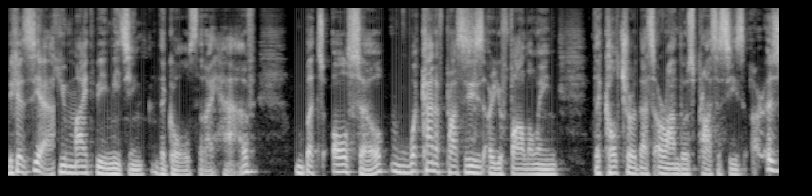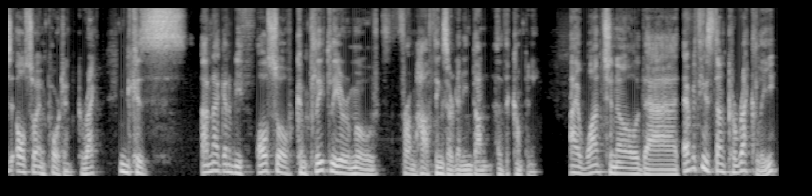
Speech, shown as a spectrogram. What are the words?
because, yeah, you might be meeting the goals that I have, but also what kind of processes are you following? The culture that's around those processes is also important, correct? Because I'm not going to be also completely removed from how things are getting done at the company. I want to know that everything is done correctly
